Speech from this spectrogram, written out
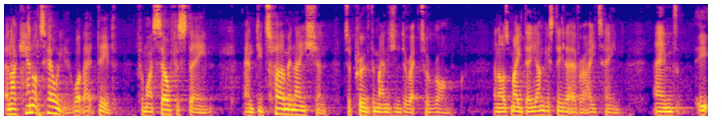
And I cannot tell you what that did for my self-esteem and determination to prove the managing director wrong and I was made their youngest dealer ever at 18. And it,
